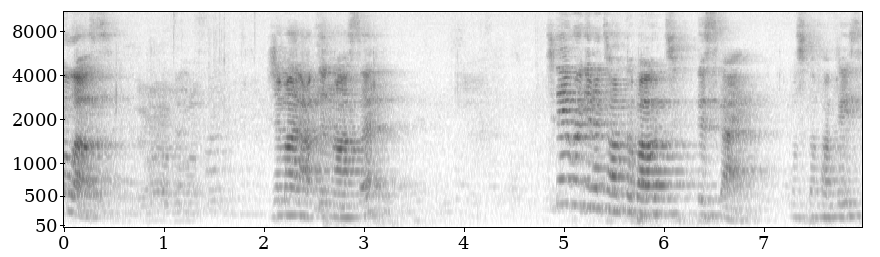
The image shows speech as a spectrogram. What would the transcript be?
Who else? Jamal Abdel Nasser. Today we're going to talk about this guy. Mustafa, please.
